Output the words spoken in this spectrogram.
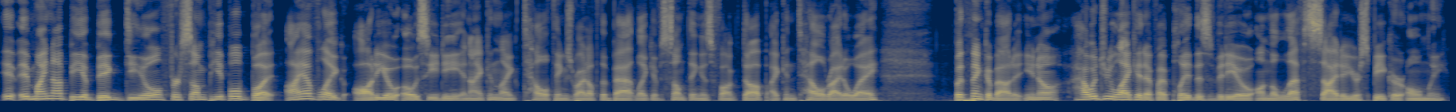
it, it might not be a big deal for some people, but I have like audio OCD and I can like tell things right off the bat. Like if something is fucked up, I can tell right away. But think about it, you know, how would you like it if I played this video on the left side of your speaker only?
